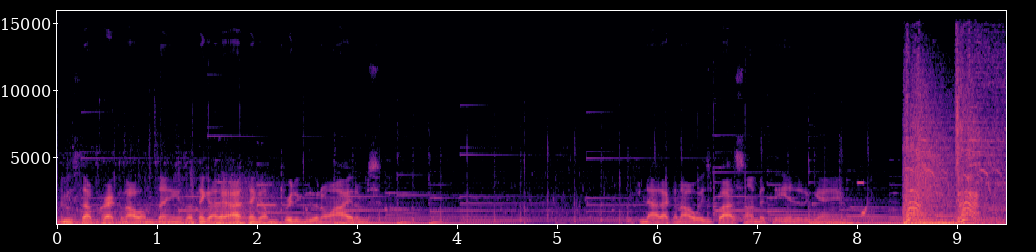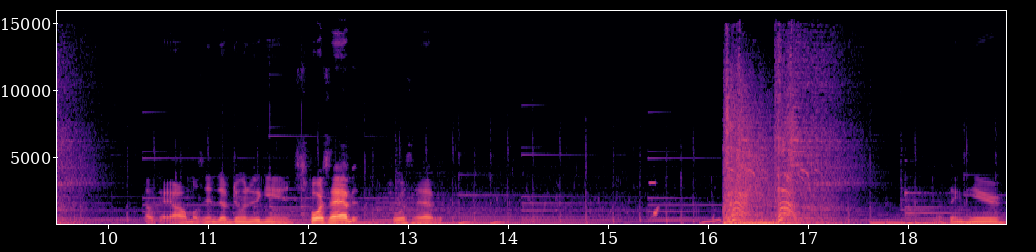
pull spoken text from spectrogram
Let me stop cracking all them things. I think I, I think I'm pretty good on items not, I can always buy some at the end of the game. Okay, I almost ended up doing it again. Just force a habit. Force a habit. Nothing here.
